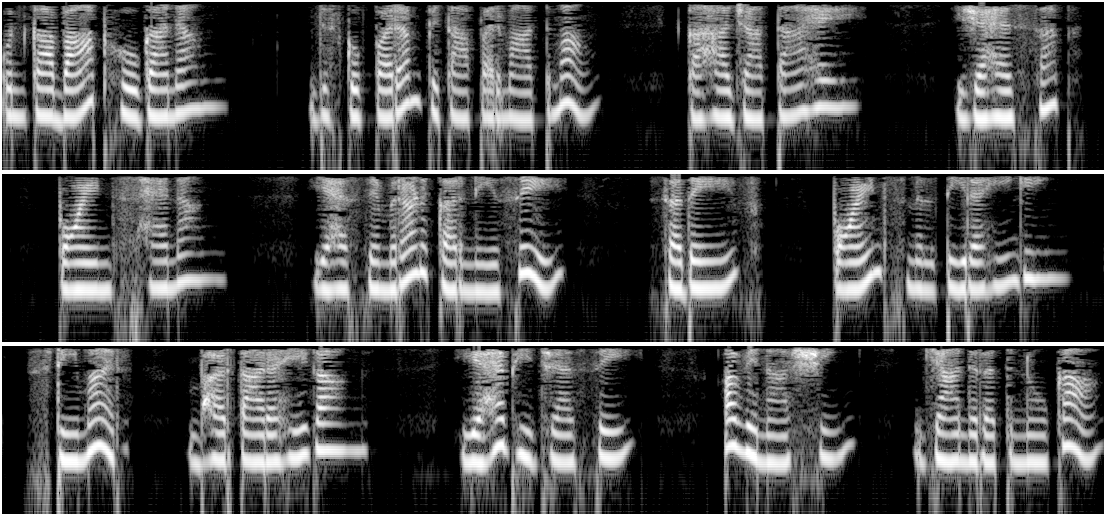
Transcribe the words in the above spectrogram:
उनका बाप होगा ना, जिसको परम पिता परमात्मा कहा जाता है। यह सब पॉइंट्स है ना। यह सिमरण करने से सदैव पॉइंट्स मिलती रहेंगी। स्टीमर भरता रहेगा। यह भी जैसे अविनाशी ज्ञान रत्नों का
